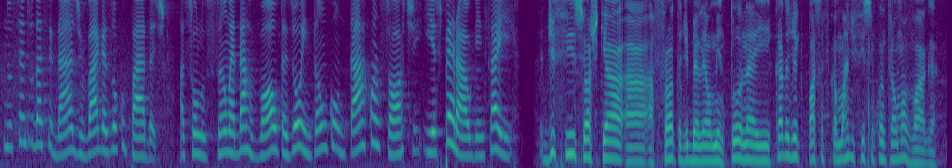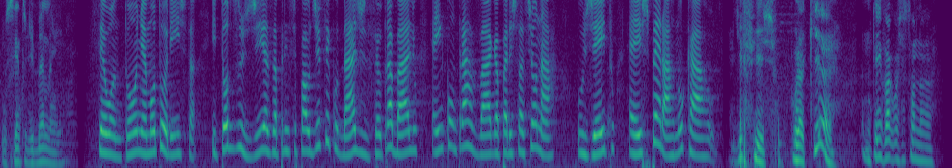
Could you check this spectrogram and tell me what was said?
No centro da cidade, vagas ocupadas. A solução é dar voltas ou então contar com a sorte e esperar alguém sair. É difícil, eu acho que a, a, a, frota de Belém aumentou, né? E cada dia que passa fica mais difícil encontrar uma vaga no centro de Belém. Seu Antônio é motorista e todos os dias a principal dificuldade de seu trabalho é encontrar vaga para estacionar. O jeito é esperar no carro. É difícil. Por aqui é, não tem vaga para estacionar.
